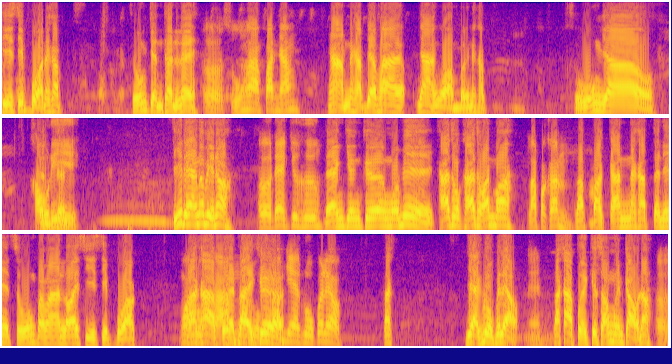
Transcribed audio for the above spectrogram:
สี่สิบบวกนะครับ สูงเจนเทินเลย เออสูงห้าปันยังงามนะครับเดี๋ยวพายางอ้อมเบิ่งนะครับอืมสูงยาว เขาดีเต็มสีแดงเนาะพี่เนาะเออแดงจื้อคืงแดงจึงเคืองบ่มีขาทุกขาถอนบ่รับประกัน รับประกันนะครับตอนนี้สูงประมาณร้อยสี่สิบบวก ราคาเปิดได้คือลูกสามแยกลูกไปแล้ว แยกลูกไปแล้ว แม่นราคาเปิดคือสองหมื่นเก้าเนาะเออ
